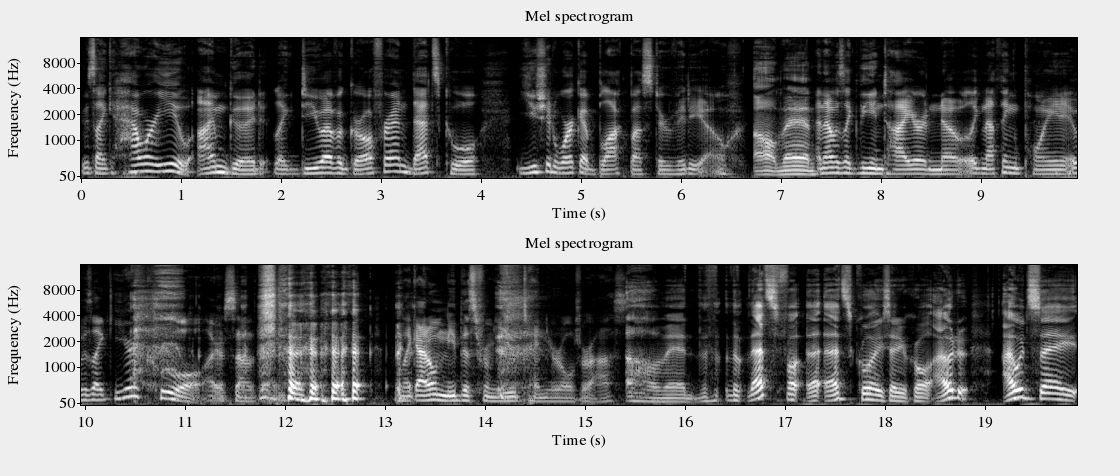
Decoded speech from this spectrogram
was like, "How are you? I'm good. Like, do you have a girlfriend? That's cool. You should work at Blockbuster Video." Oh man. And that was like the entire note, like nothing point. It was like, "You're cool" or something. Like, I don't need this from you, ten year old Ross. Oh man, Th- th- that's fu- that's cool. You said you're cool. I would I would say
